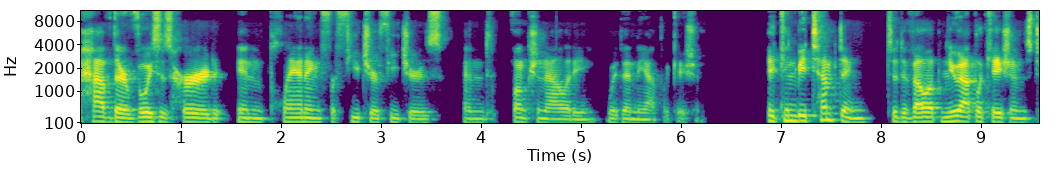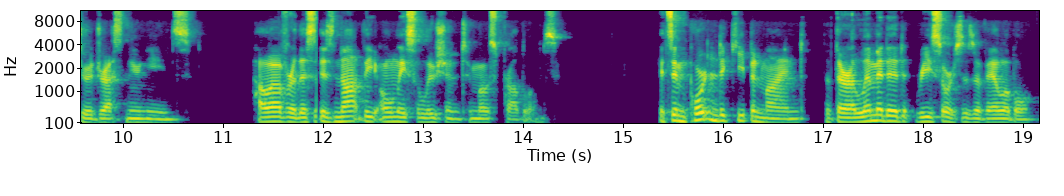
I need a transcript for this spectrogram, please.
have their voices heard in planning for future features and functionality within the application. It can be tempting to develop new applications to address new needs. However, this is not the only solution to most problems. It's important to keep in mind that there are limited resources available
